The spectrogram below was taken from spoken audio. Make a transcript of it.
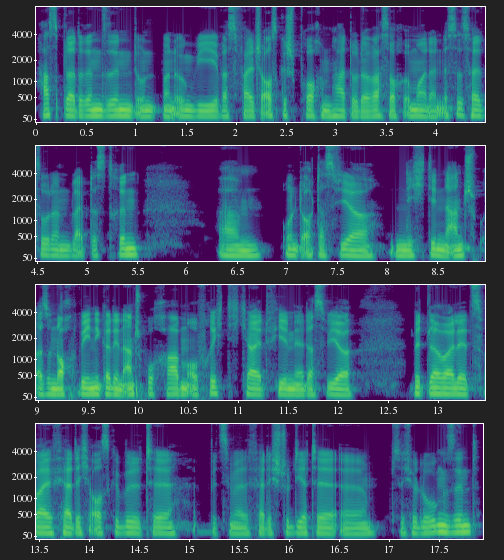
Haspler drin sind und man irgendwie was falsch ausgesprochen hat oder was auch immer, dann ist es halt so, dann bleibt es drin. Ähm, und auch, dass wir nicht den Anspruch, also noch weniger den Anspruch haben auf Richtigkeit, vielmehr, dass wir mittlerweile zwei fertig ausgebildete bzw. fertig studierte äh, Psychologen sind.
